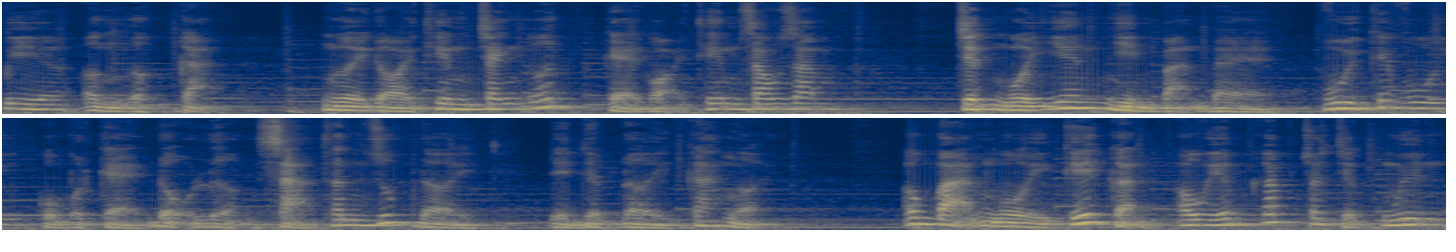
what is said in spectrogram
bia ừng ngực cạn, người đòi thêm chanh ớt, kẻ gọi thêm rau răm. Trực ngồi yên nhìn bạn bè, vui cái vui của một kẻ độ lượng xả thân giúp đời để được đời ca ngợi. Ông bạn ngồi kế cận âu yếm gấp cho Trực nguyên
